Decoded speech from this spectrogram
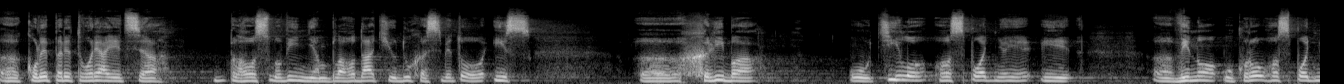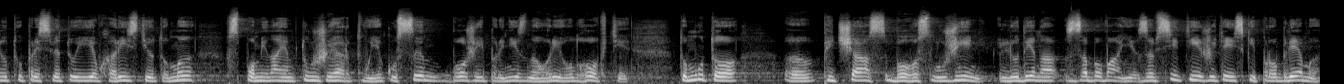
е, коли перетворяється благословінням, благодаттю Духа Святого із е, хліба у тіло Господнє і віно у кров Господню, ту Пресвяту Євхаристію, то ми вспоминаємо ту жертву, яку Син Божий приніс на горі Голгофті. Тому то е, під час богослужінь людина забуває за всі ті життєйські проблеми,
